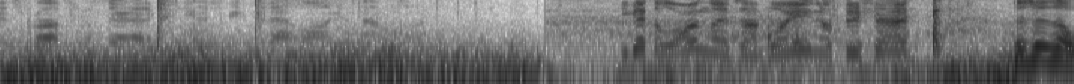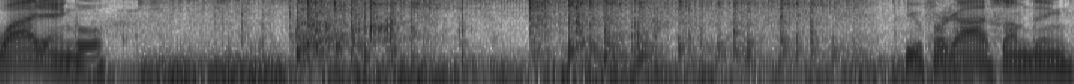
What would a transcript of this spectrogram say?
It's rough. Staring at a computer screen for that long is not fun. You got the long lens on, boy. Ain't no fisheye. This is a wide angle. You forgot something.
